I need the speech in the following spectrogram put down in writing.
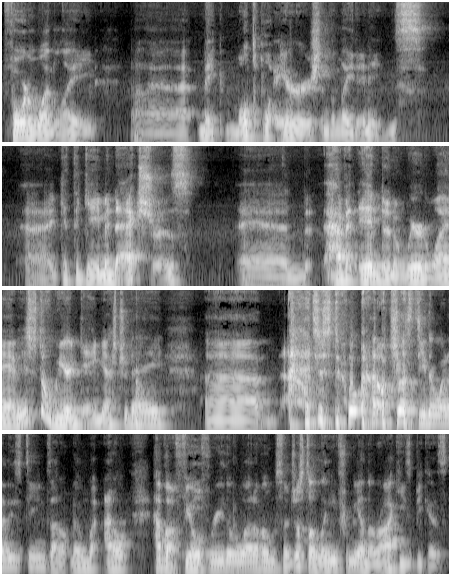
four to one late, uh, make multiple errors in the late innings, uh, get the game into extras and have it end in a weird way. I mean, it's just a weird game yesterday. Uh, I just don't. I don't trust either one of these teams. I don't know. I don't have a feel for either one of them. So just a lean for me on the Rockies because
